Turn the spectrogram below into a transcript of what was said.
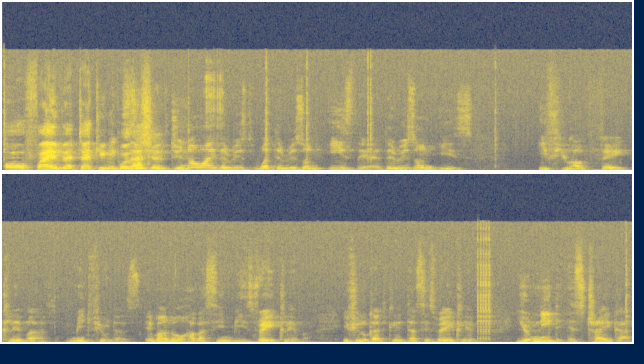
all five attacking Exactly. positions. Do you know why the reason? What the reason is there? The reason is if you have very clever midfielders. Emmanuel Habasimbi is very clever. If you look at Cletus, he's very clever. You need a striker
